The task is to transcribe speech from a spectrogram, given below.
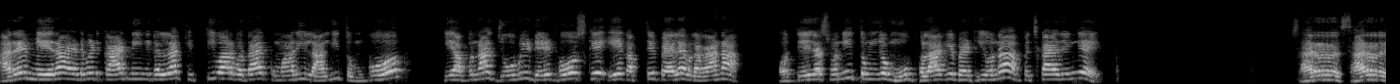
अरे मेरा एडमिट कार्ड नहीं निकल रहा। कितनी बार बताया? कुमारी लाली, तुमको कि अपना जो भी डेट हो, उसके एक हफ़्ते पहले लगाना। और तेजस्वनी, तुम जो मुँह फुला के बैठी हो ना पिचका देंगे। Sir sir.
